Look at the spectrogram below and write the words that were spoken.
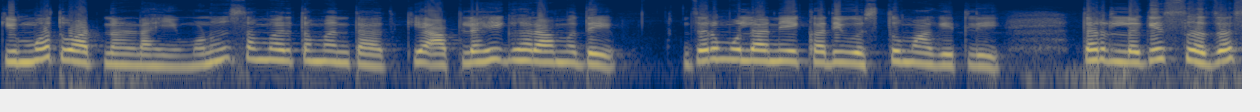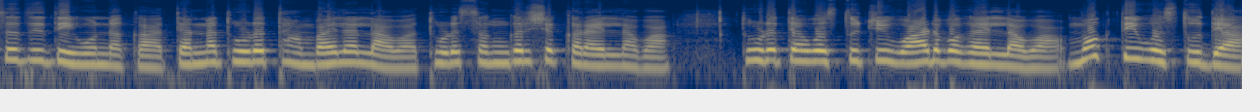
किंमत वाटणार नाही. म्हणून समर्थ म्हणतात की आपल्याही घरामध्ये जर मुलाने एखादी वस्तू मागितली तर लगेच सहजासहजी देऊ नका. त्यांना थोडं थांबायला लावा थोडं संघर्ष करायला लावा थोडं त्या वस्तूची वाट बघायला लावा. मग ती वस्तू द्या.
